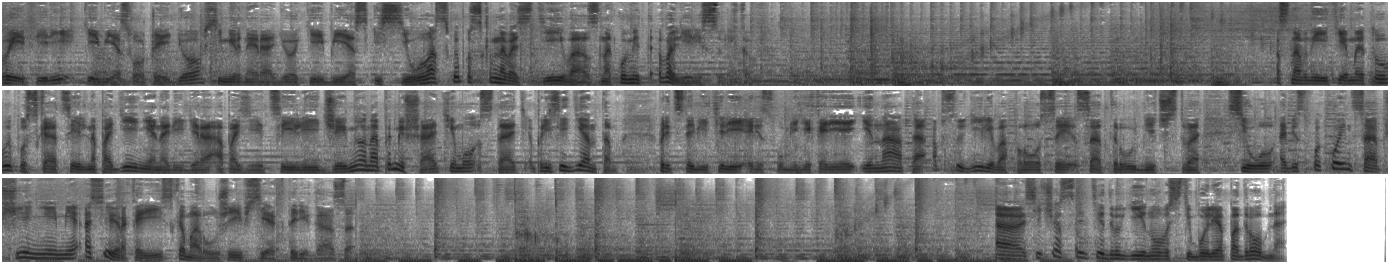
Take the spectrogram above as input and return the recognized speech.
В эфире КБС World Radio, Всемирное радио КБС из Сеула. С выпуском новостей вас знакомит Валерий Суриков. Основные темы этого выпуска – цель нападения на лидера оппозиции Ли Джеймена помешать ему стать президентом. Представители Республики Корея и НАТО обсудили вопросы сотрудничества. Сеул обеспокоен сообщениями о северокорейском оружии в секторе Газа. А сейчас эти другие новости более подробно.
